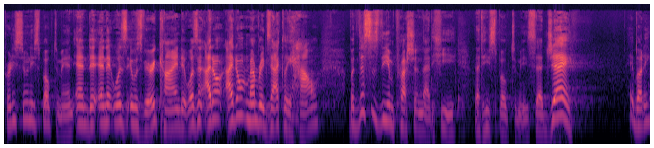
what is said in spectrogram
Pretty soon he spoke to me. And, and, and it, was, it was very kind. It wasn't, I don't, I don't remember exactly how, but this is the impression that he, that he spoke to me. He said, Jay, hey, buddy,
